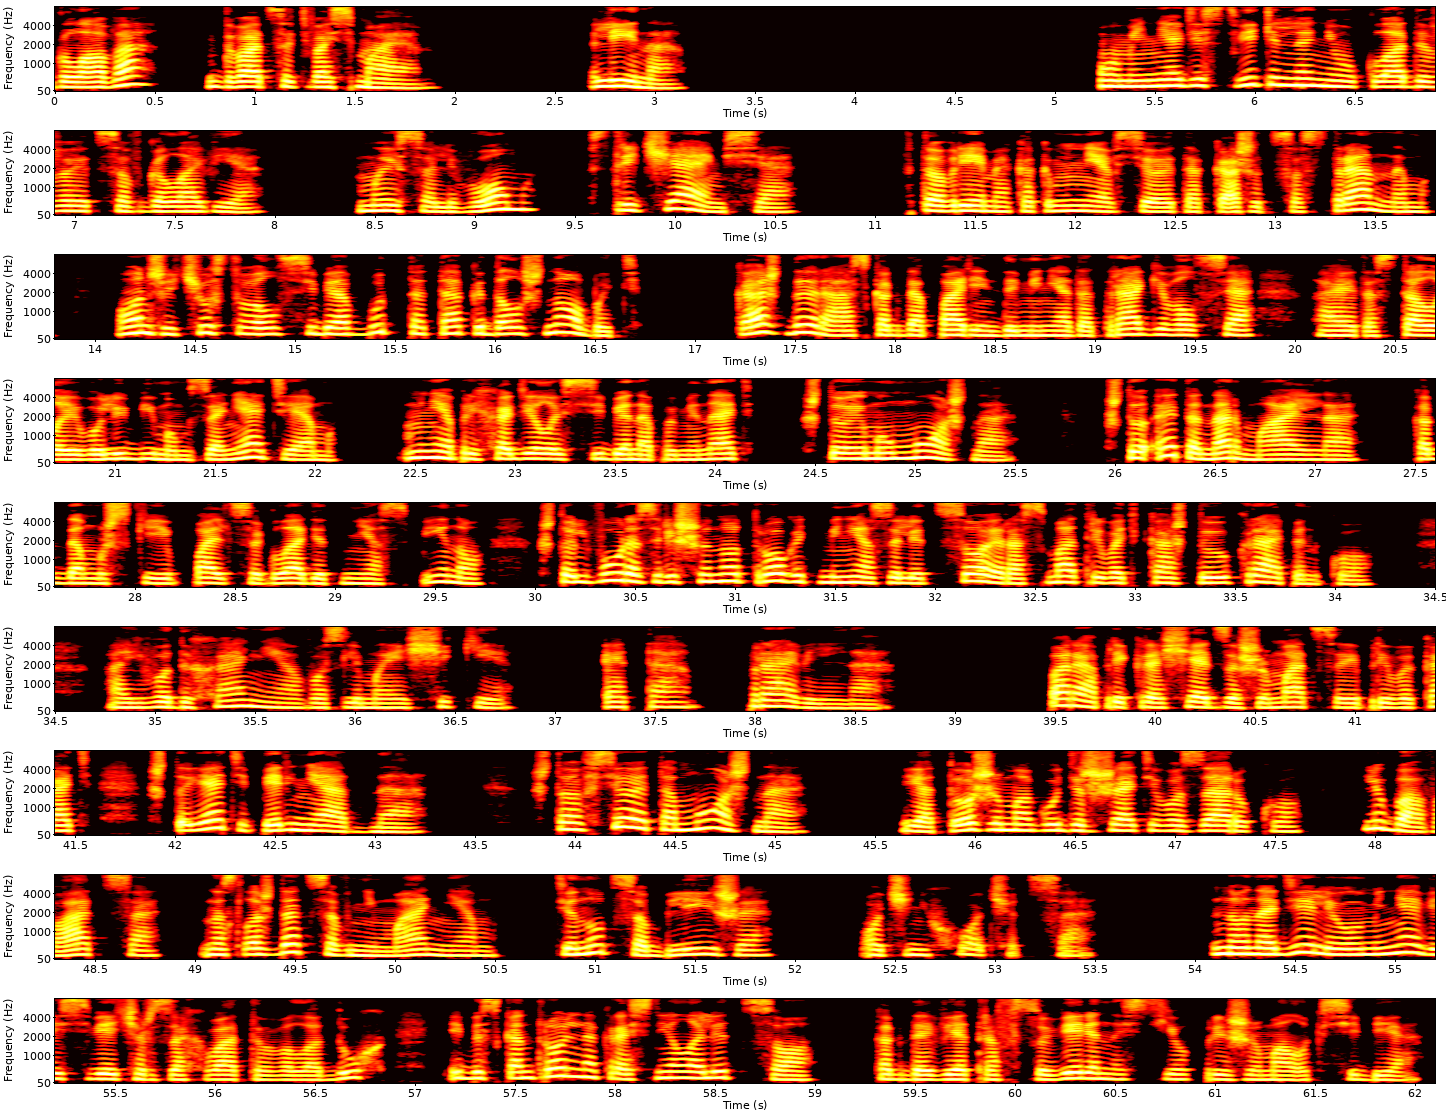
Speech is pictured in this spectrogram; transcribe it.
Глава двадцать восьмая. Лина. У меня действительно не укладывается в голове. Мы со Львом встречаемся. В то время как мне все это кажется странным, он же чувствовал себя, будто так и должно быть. Каждый раз, когда парень до меня дотрагивался, а это стало его любимым занятием, мне приходилось себе напоминать, что ему можно, что это нормально, когда мужские пальцы гладят мне спину, что льву разрешено трогать меня за лицо и рассматривать каждую крапинку. А его дыхание возле моей щеки — это правильно. Пора прекращать зажиматься и привыкать, что я теперь не одна. Что все это можно. Я тоже могу держать его за руку, любоваться, наслаждаться вниманием, тянуться ближе. Очень хочется. Но на деле у меня весь вечер захватывало дух и бесконтрольно краснело лицо, когда Ветров с уверенностью прижимал к себе.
